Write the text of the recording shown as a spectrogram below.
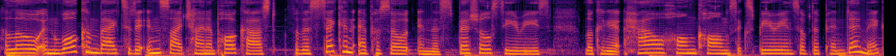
Hello, and welcome back to the Inside China podcast for the second episode in the special series looking at how Hong Kong's experience of the pandemic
